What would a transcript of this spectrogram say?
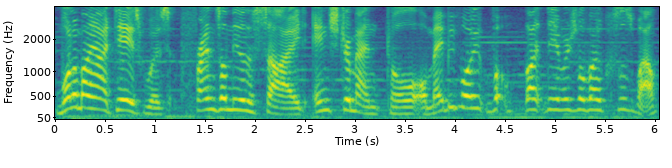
one of my ideas was Friends on the Other Side, instrumental, or maybe like the original vocals as well.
